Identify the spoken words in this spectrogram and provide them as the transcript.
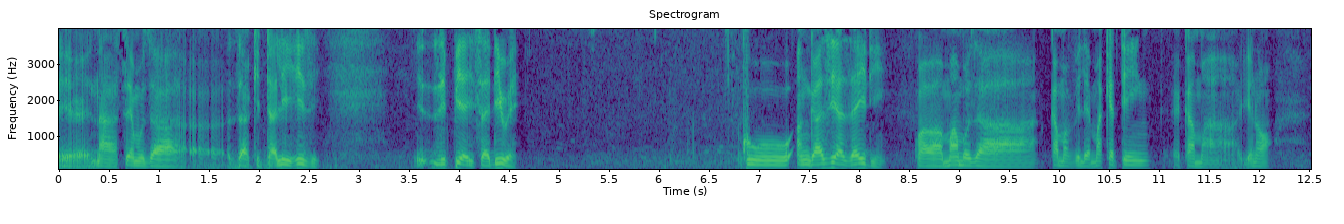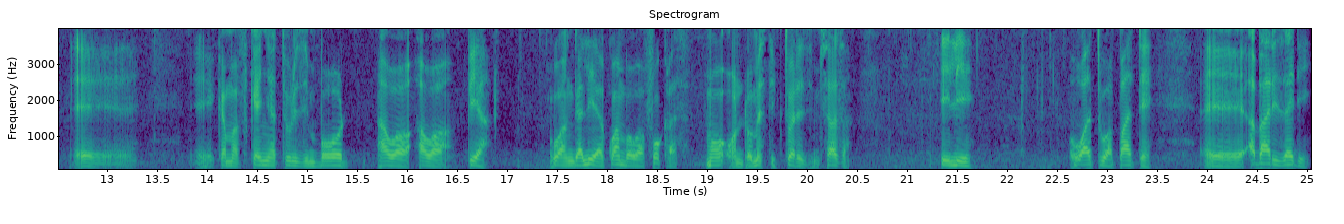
e, na sehemu za, za kitalii hizi pia isadiwe kuangazia zaidi kwa mambo za kama vile marketing kama you know, eh, eh, kama Kenya Tourism Board awa, awa pia waangalia kwamba wa focus more on domestic tourism sasa, ili watu wapate habari eh, zaidi.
